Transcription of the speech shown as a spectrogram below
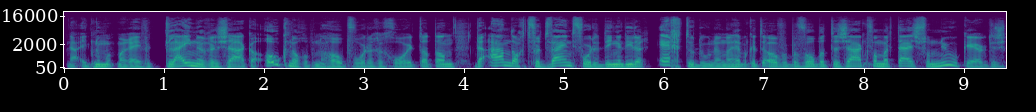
nou ik noem het maar even, kleinere zaken ook nog op een hoop worden gegooid, dat dan de aandacht verdwijnt voor de dingen die er echt toe doen. En dan heb ik het over bijvoorbeeld de zaak van Matthijs van Nieuwkerk. Dus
